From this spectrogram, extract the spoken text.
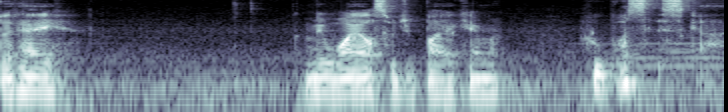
but hey. I mean, why else would you buy a camera? Who was this guy?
